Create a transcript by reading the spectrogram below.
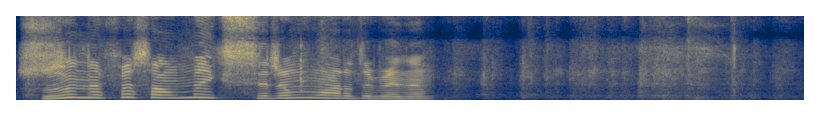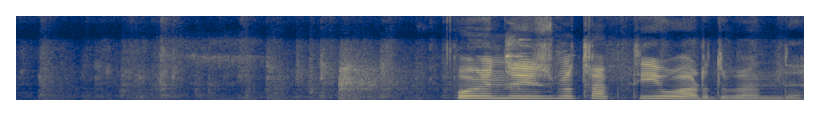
Suda nefes alma iksirim vardı benim. Bu oyunda yüzme taktiği vardı bende.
